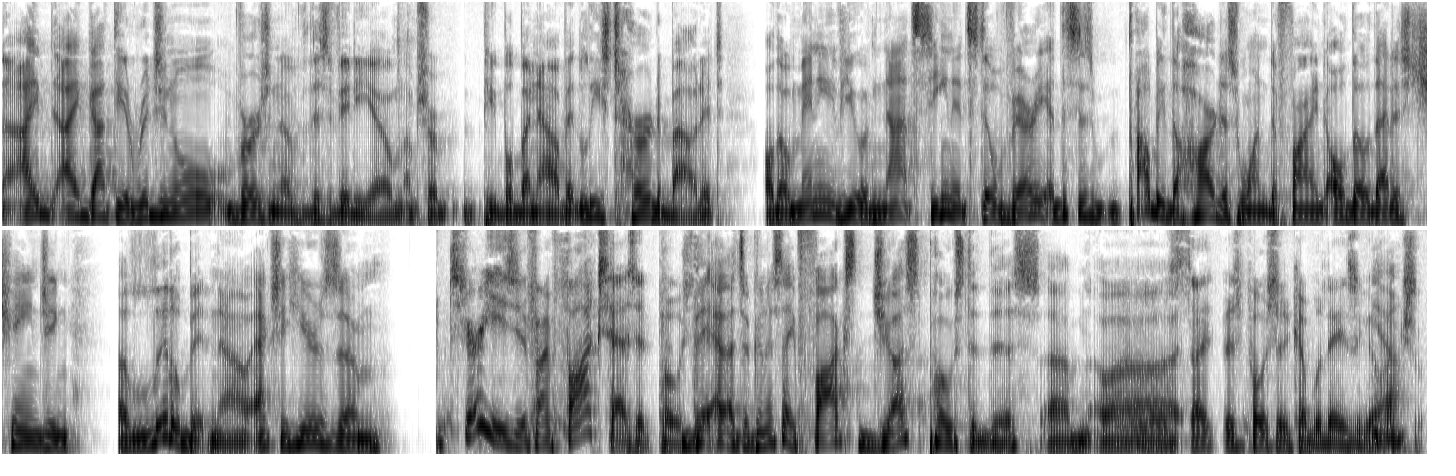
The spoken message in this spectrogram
I I got the original version of this video. I'm sure people by now have at least heard about it. Although many of you have not seen it, still very. This is probably the hardest one to find. Although that is changing a little bit now. Actually, here's um. It's very easy to find. Fox has it posted. They, I was going to say Fox just posted this. Um, Uh, uh, it was posted a couple of days ago. yeah, Actually,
